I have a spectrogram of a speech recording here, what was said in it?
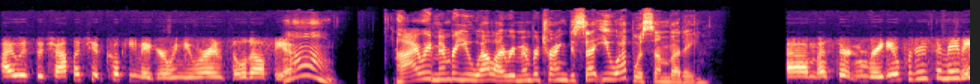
I was the chocolate chip cookie maker when you were in Philadelphia. Hmm. I remember you well. I remember trying to set you up with somebody. Um, a certain radio producer, maybe?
